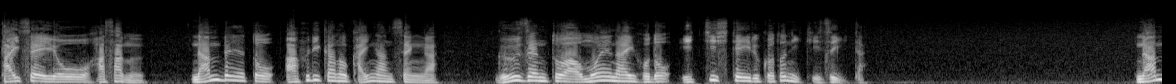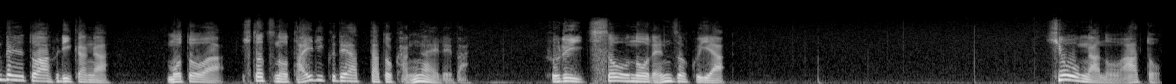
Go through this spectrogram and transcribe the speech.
大西洋を挟む南米とアフリカの海岸線が偶然とは思えないほど一致していることに気づいた。南米とアフリカが元は一つの大陸であったと考えれば古い地層の連続や氷河の跡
